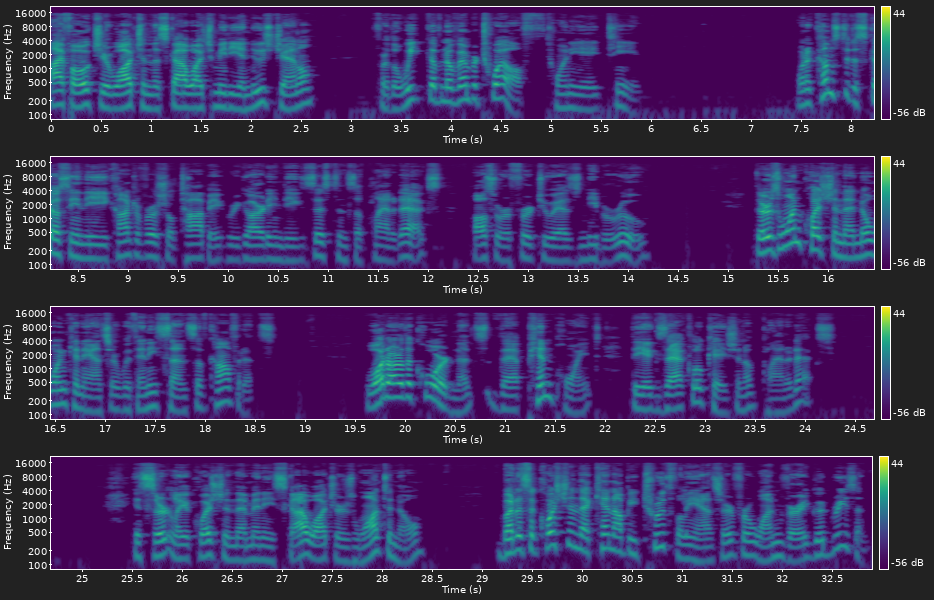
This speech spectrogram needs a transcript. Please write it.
Hi, folks. You're watching the Skywatch Media News Channel for the week of November 12th, 2018. When it comes to discussing the controversial topic regarding the existence of Planet X, also referred to as Nibiru, there is one question that no one can answer with any sense of confidence. What are the coordinates that pinpoint the exact location of Planet X? It's certainly a question that many Skywatchers want to know, but it's a question that cannot be truthfully answered for one very good reason.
